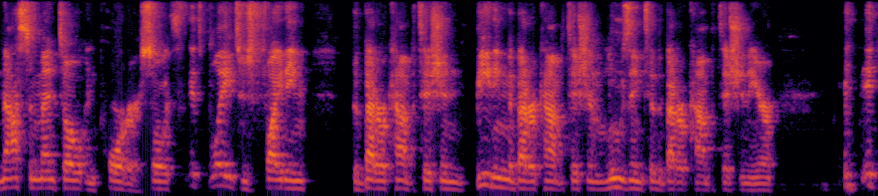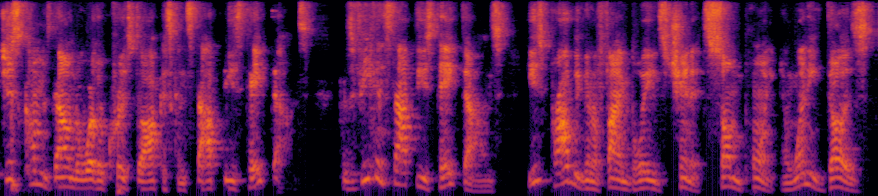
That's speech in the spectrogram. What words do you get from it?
Nascimento, and Porter. So it's it's Blaydes who's fighting the better competition, beating the better competition, losing to the better competition here. It, it just comes down to whether Chris Daukaus can stop these takedowns. Because if he can stop these takedowns, he's probably going to find Blaydes' chin at some point. And when he does,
